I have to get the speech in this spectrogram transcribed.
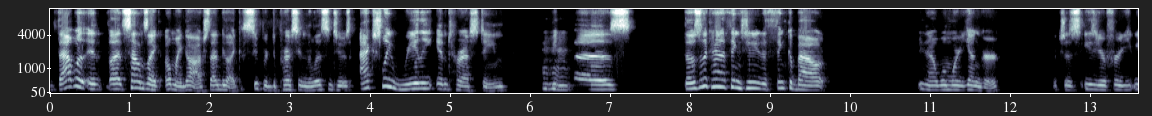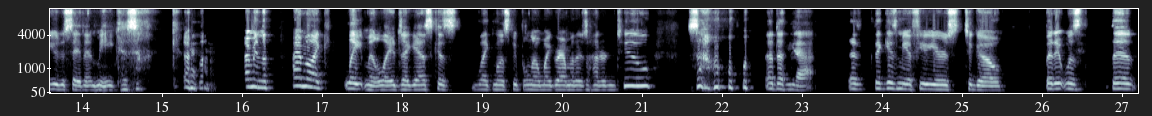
that was it that sounds like, oh my gosh, that'd be like super depressing to listen to. Is actually really interesting Mhm. because those are the kind of things you need to think about you know when we're younger which is easier for you to say than me because i'm in the i'm like late middle age i guess because like most people know my grandmother's 102 so that, Yeah. that that gives me a few years to go but it was the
